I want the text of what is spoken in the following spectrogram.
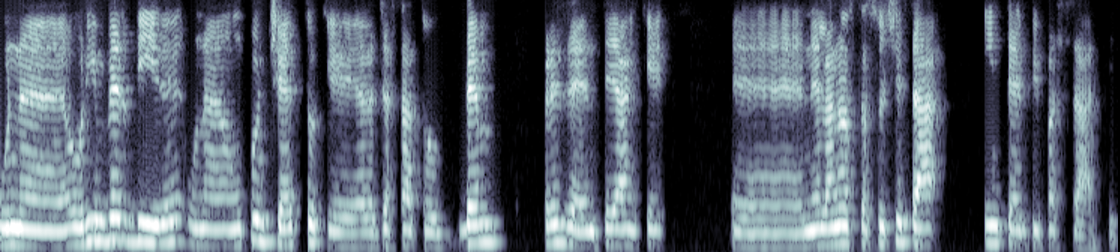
un, un rinverdire una, un concetto che era già stato ben presente anche eh, nella nostra società in tempi passati.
